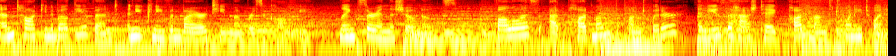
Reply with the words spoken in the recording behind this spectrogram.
and talking about the event, and you can even buy our team members a coffee. Links are in the show notes. Follow us at Podmonth on Twitter and use the hashtag PodMonth2020.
